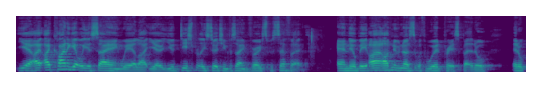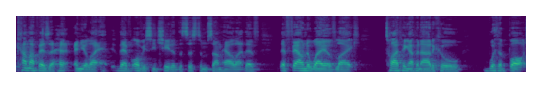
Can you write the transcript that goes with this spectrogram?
yeah, I, I kind of get what you're saying. Where like, you know, you're desperately searching for something very specific, and there'll be. I, I've never noticed it with WordPress, but it'll it'll come up as a hit, and you're like, they've obviously cheated the system somehow. Like they've they've found a way of like typing up an article with a bot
